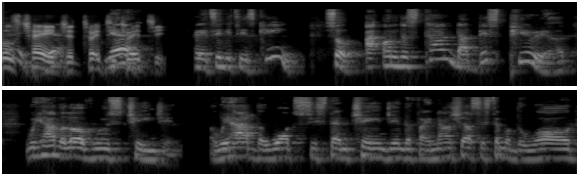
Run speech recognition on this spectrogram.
rules change, change in 2020. creativity is king. So I understand that this period we have a lot of rules changing. We have the world system changing, the financial system of the world.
